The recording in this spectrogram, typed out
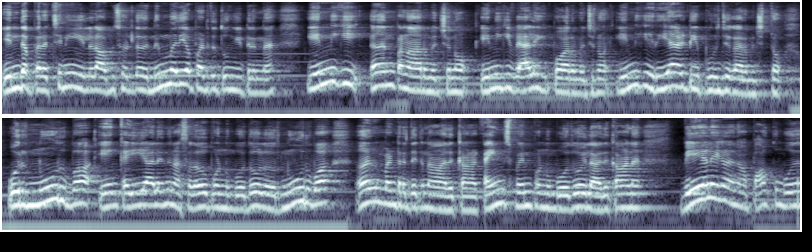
எந்த பிரச்சனையும் இல்லைடா அப்படின்னு சொல்லிட்டு நிம்மதியாக படுத்து தூங்கிட்டு இருந்தேன். என்னைக்கு ஏர்ன் பண்ண ஆரம்பிச்சனோ என்னைக்கு வேலைக்கு போக ஆரம்பிச்சனோ என்னைக்கு புரிஞ்சு புரிஞ்சுக்க ஆரம்பிச்சிட்டோம். ஒரு நூறுரூபா என் கையாலேருந்து நான் செலவு பண்ணும்போதோ இல்லை ஒரு நூறுரூபா ஏர்ன் பண்ணுறதுக்கு நான் அதுக்கான டைம் ஸ்பெண்ட் பண்ணும்போதோ இல்லை அதுக்கான வேலைகளை நான் பார்க்கும்போது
